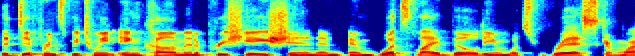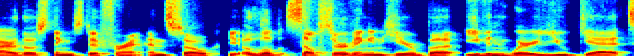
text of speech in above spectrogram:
the difference between income and appreciation and and what's liability and what's risk and why are those things different. And so a little bit self-serving in here, but even where you get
